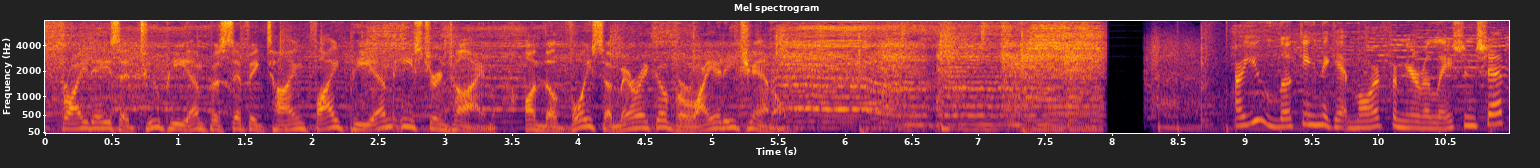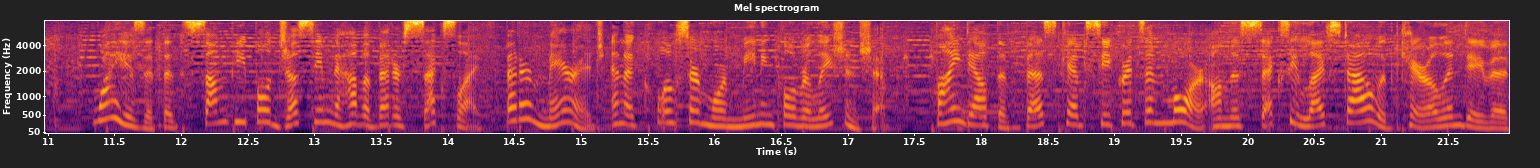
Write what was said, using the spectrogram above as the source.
Fridays at 2 p.m. Pacific Time, 5 p.m. Eastern Time on the Voice America Variety Channel. Are you looking to get more from your relationship? Why is it that some people just seem to have a better sex life, better marriage, and a closer, more meaningful relationship? Find out the best kept secrets and more on the sexy lifestyle with Carol and David.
